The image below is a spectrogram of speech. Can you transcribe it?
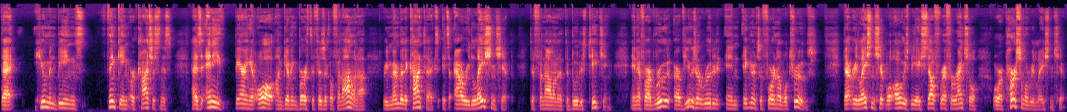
that human beings thinking or consciousness has any bearing at all on giving birth to physical phenomena. Remember the context. It's our relationship to phenomena that the Buddha is teaching. And if our, root, our views are rooted in ignorance of Four Noble Truths, that relationship will always be a self referential or a personal relationship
